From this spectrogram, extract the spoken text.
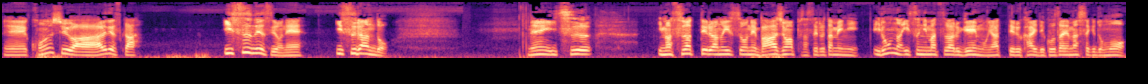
えー、今週は、あれですか？椅子ですよね。イスランド。ね、椅子、今座ってるあの椅子をね、バージョンアップさせるために、いろんな椅子にまつわるゲームをやってる回でございましたけども、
